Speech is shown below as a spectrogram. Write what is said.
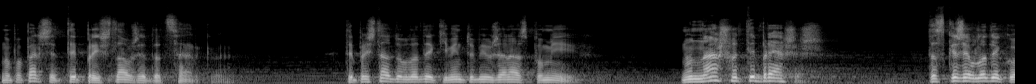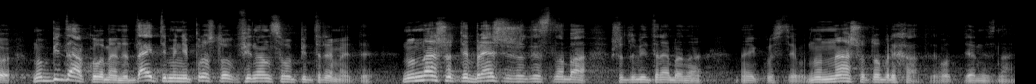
ну, по-перше, ти прийшла вже до церкви. Ти прийшла до владики, він тобі вже раз поміг. Ну, нащо ти брешеш? Та скажи, Владико, ну біда коло мене, дайте мені просто фінансово підтримайте. Ну нащо ти брешеш, що ти слаба, що тобі треба на, на якусь циву? Ну нащо то брехати? От я не знаю.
